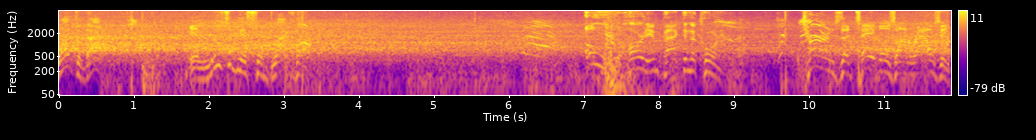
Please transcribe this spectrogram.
brunt of that. Elusiveness from Blackheart. Oh, hard impact in the corner. Turns the tables on Rousey.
